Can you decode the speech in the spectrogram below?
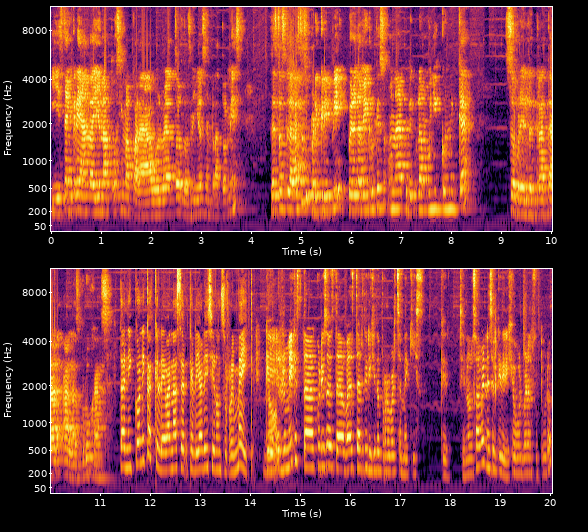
y están creando ahí una pócima para volver a todos los niños en ratones. O sea, esta, está súper creepy, pero también creo que es una película muy icónica sobre el retratar a las brujas. Tan icónica que le van a hacer, que ya le hicieron su remake. Que el remake está curioso, está, va a estar dirigido por Robert Zemeckis, que si no lo saben es el que dirigió Volver al Futuro.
